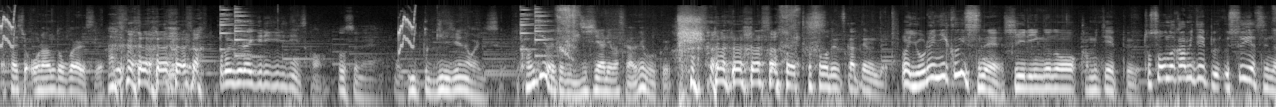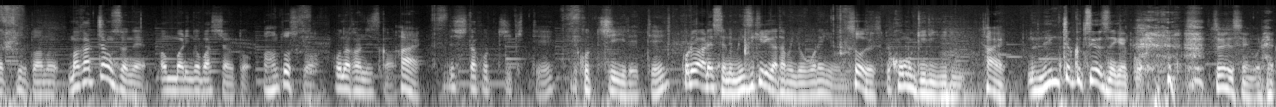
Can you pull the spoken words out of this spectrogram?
最初オランダ怒られるですね。これぐらいギリギリでいいんですか？そうですよね。もうほんとギリギリの方がいいですよ。紙テープはちょっと自信ありますからね僕。塗装で使ってるんで。まあよれにくいっすねシーリングの紙テープ。塗装の紙テープ薄いやつになってくるとあの曲がっちゃうんですよね。あんまり伸ばしちゃうと。あ本当ですか？こんな感じですか？はい。で下こっち来てでこっち入れて。これはあれですよね水切りが多分汚れんように。そうです。でここもギリギリ。はい粘着強いですね結構。強いですねこれ。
